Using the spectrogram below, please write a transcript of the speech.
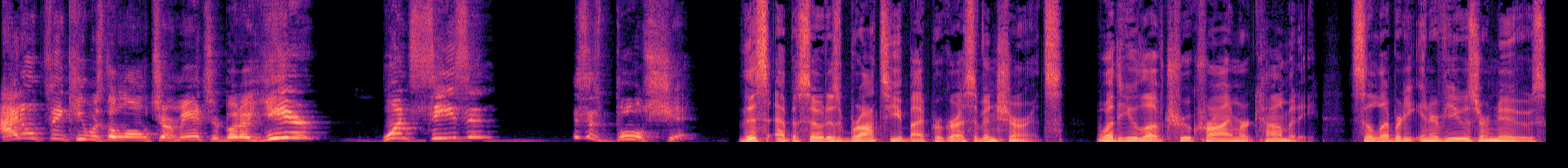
I don't think he was the long-term answer, but a year, one season, this is bullshit. This episode is brought to you by Progressive Insurance. Whether you love true crime or comedy, celebrity interviews or news,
